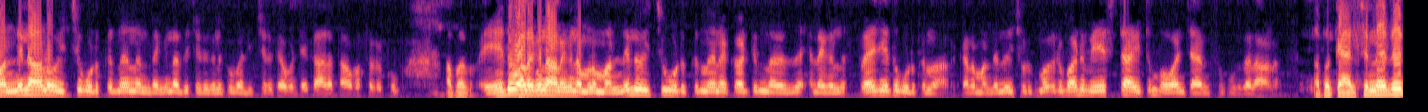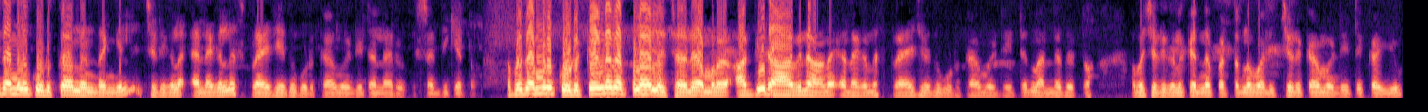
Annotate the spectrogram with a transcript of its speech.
മണ്ണിലാണ് ഒഴിച്ചു കൊടുക്കുന്നതെന്നുണ്ടെങ്കിൽ അത് ചെടികൾക്ക് വലിച്ചെടുക്കാൻ പറ്റിയ കാലതാമസം എടുക്കും. അപ്പം ഏത് വളങ്ങളാണെങ്കിലും നമ്മൾ മണ്ണിൽ ഒഴിച്ചു കൊടുക്കുന്നതിനെക്കാട്ടും നല്ലത് ഇലകളിൽ സ്പ്രേ ചെയ്ത് കൊടുക്കുന്നതാണ്. കാരണം മണ്ണിൽ ഒഴിച്ചു കൊടുക്കുമ്പോൾ ഒരുപാട് വേസ്റ്റ് ആയിട്ടും പോകാൻ ചാൻസ് കൂടുതലാണ്. അപ്പൊ കാൽസ്യം നൈട്രേറ്റ് നമ്മൾ കൊടുക്കുകയെന്നുണ്ടെങ്കിൽ ചെടികളെ ഇലകളിൽ സ്പ്രേ ചെയ്ത് കൊടുക്കാൻ വേണ്ടിയിട്ട് എല്ലാവരും ശ്രദ്ധിക്കട്ടോ. അപ്പൊ ഇത് നമ്മൾ കൊടുക്കേണ്ടത് എപ്പോഴാന്ന് വെച്ചാൽ നമ്മൾ അതിരാവിലാണ് ഇലകളിൽ സ്പ്രേ ചെയ്ത് കൊടുക്കാൻ വേണ്ടിയിട്ട് നല്ലത് കേട്ടോ അപ്പൊ ചെടികൾക്ക് തന്നെ പെട്ടെന്ന് വലിച്ചെടുക്കാൻ വേണ്ടിയിട്ട് കഴിയും.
